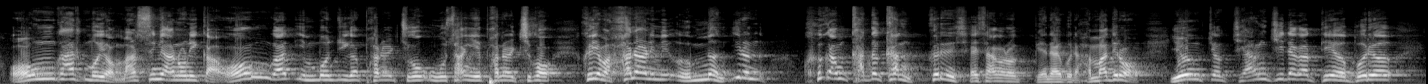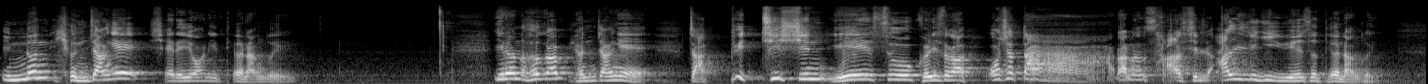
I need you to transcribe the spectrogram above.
온갖 뭐요 말씀이 안 오니까 온갖 인본주의가 판을 치고 우상이 판을 치고 그야말로 하나님이 없는 이런 흑암 가득한 그런 세상으로 변해버려 한마디로 영적 재앙지대가 되어버려 있는 현장에 세례 요한이 태어난 거예요. 이런 흑암 현장에 자 빛이신 예수 그리스도가 오셨다라는 사실을 알리기 위해서 태어난 거예요.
